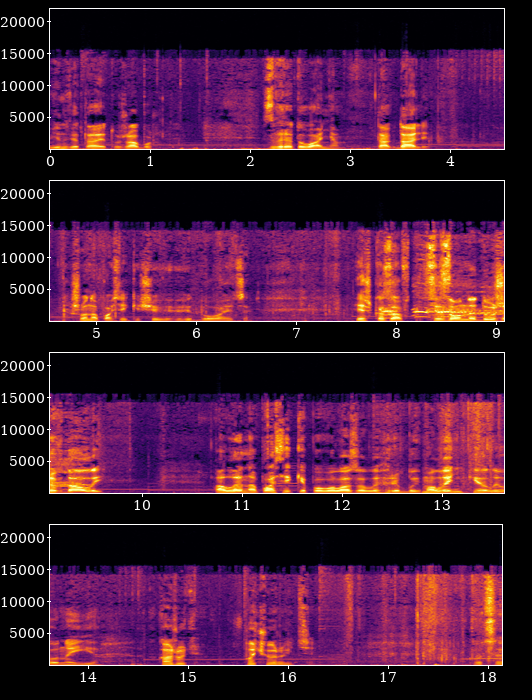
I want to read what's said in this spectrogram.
Він вітає ту жабу з врятуванням. Так, далі. Що на пасіки ще відбувається? Я ж казав, сезон не дуже вдалий, але на пасіки повилазили гриби. Маленькі, але вони є. Кажуть, печориці. Оце.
